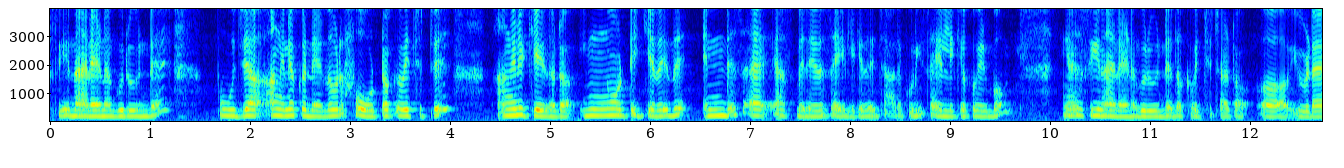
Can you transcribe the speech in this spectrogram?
ശ്രീനാരായണ ഗുരുവിന്റെ പൂജ അങ്ങനെയൊക്കെ ഉണ്ടായിരുന്നു. ഇവിടെ ഫോട്ടോ ഒക്കെ വെച്ചിട്ട് അങ്ങനെയൊക്കെ ആയിരുന്നു കേട്ടോ. ഇങ്ങോട്ടേക്ക് അതായത് എന്റെ ഹസ്ബൻഡിന്റെ സൈഡിലേക്ക് അതായത് ചാലക്കുടി സൈഡിലേക്കൊക്കെ വരുമ്പോൾ ഇങ്ങനെ ശ്രീനാരായണ ഗുരുവിന്റെ ഇതൊക്കെ വെച്ചിട്ടാട്ടോ ഇവിടെ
